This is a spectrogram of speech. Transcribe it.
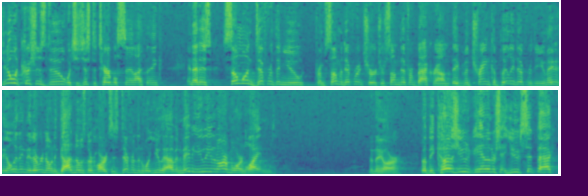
you know what Christians do, which is just a terrible sin, I think? And that is someone different than you from some different church or some different background. They've been trained completely different than you. Maybe the only thing they've ever known, and God knows their hearts, is different than what you have. And maybe you even are more enlightened than they are. But because you can't understand, you sit back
